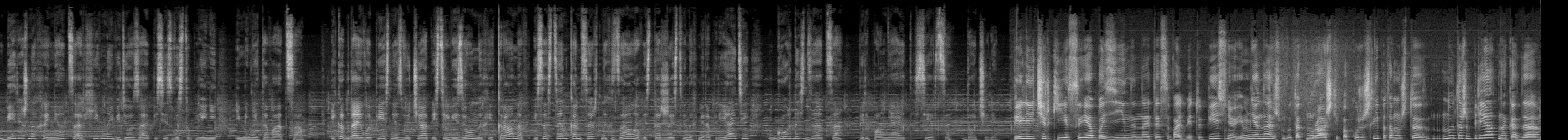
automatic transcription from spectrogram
бережно хранятся архивные видеозаписи с выступлений именитого отца. И когда его песни звучат из телевизионных экранов и со сцен концертных залов, из торжественных мероприятий, гордость за отца переполняет сердце дочери. Пели и черкесы, и абазины на этой свадьбе эту песню, и мне, знаешь, вот так мурашки по коже шли, потому что, ну, это же приятно, когда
